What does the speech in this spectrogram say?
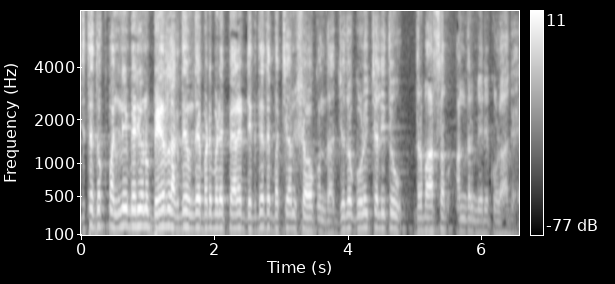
ਜਿੱਥੇ ਦੁੱਖ ਭੰਜਨੀ ਬੇਰੀ ਉਹਨੂੰ ਬੇਰ ਲੱਗਦੇ ਹੁੰਦੇ, ਬੜੇ ਬੜੇ ਪਿਆਰੇ ਡਿੱਗਦੇ ਤੇ ਬੱਚਿਆਂ ਨੂੰ ਸ਼ੌਕ ਹੁੰਦਾ। ਜਦੋਂ ਗੋਲੀ ਚੱਲੀ ਤੇ ਉਹ ਦਰਬਾਰ ਸਾਹਿਬ ਅੰਦਰ ਮੇਰੇ ਕੋਲ ਆ ਗਏ।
